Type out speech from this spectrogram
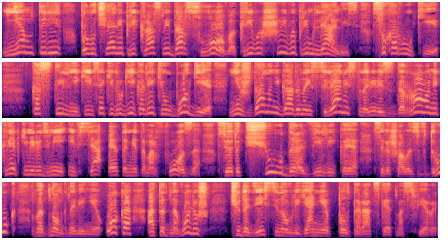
Немтери получали прекрасный дар слова, кривыши выпрямлялись, сухорукие костыльники и всякие другие калеки убогие нежданно-негаданно исцелялись, становились здоровыми, крепкими людьми, и вся эта метаморфоза, все это чудо великое совершалось вдруг в одно мгновение ока от одного лишь чудодейственного влияния полторацкой атмосферы.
